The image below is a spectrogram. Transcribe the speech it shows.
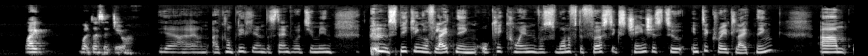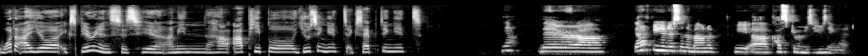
like, what does it do? Yeah, I, I completely understand what you mean. Speaking of Lightning, OKCoin was one of the first exchanges to integrate Lightning. Um, what are your experiences here? I mean, how are people using it, accepting it? Yeah, there uh, there have been a decent amount of uh, customers using it.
